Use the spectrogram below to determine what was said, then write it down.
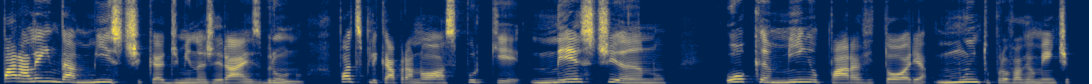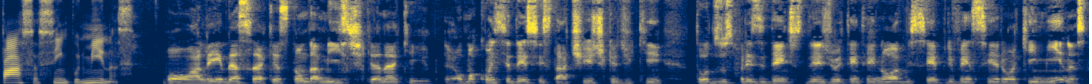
Para além da mística de Minas Gerais, Bruno, pode explicar para nós por que neste ano O caminho para a vitória muito provavelmente passa sim por Minas? Bom, além dessa questão da mística, né, que é uma coincidência estatística de que todos os presidentes desde 89 sempre venceram aqui em Minas,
